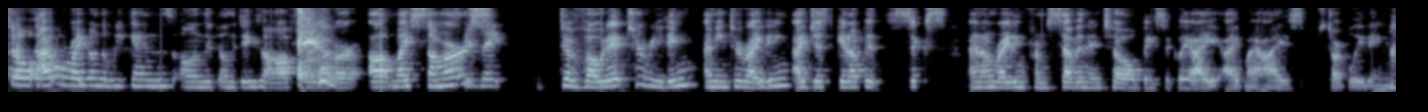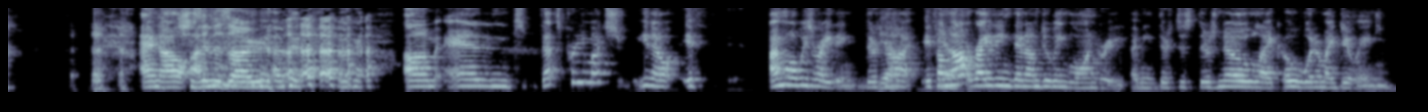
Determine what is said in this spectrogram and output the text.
So I will write on the weekends, on the on the days off, whatever. Uh, my summers devoted to reading. I mean to writing. I just get up at six and I'm writing from seven until basically I, I my eyes start bleeding. And I'll She's in the zone. okay. Um, and that's pretty much, you know, if I'm always writing, there's Yeah, not if I'm yeah. not writing, then I'm doing laundry. I mean, there's just there's no like, oh, what am I doing?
